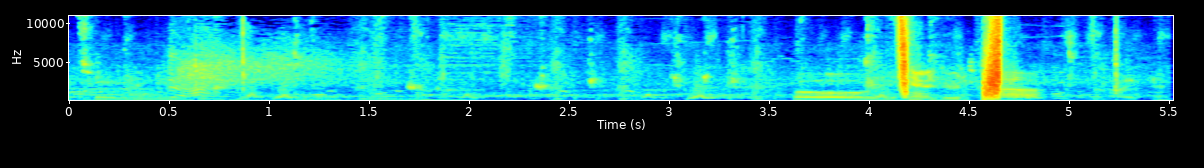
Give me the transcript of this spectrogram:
15 Oh, you can't do tab. Oh, you can.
